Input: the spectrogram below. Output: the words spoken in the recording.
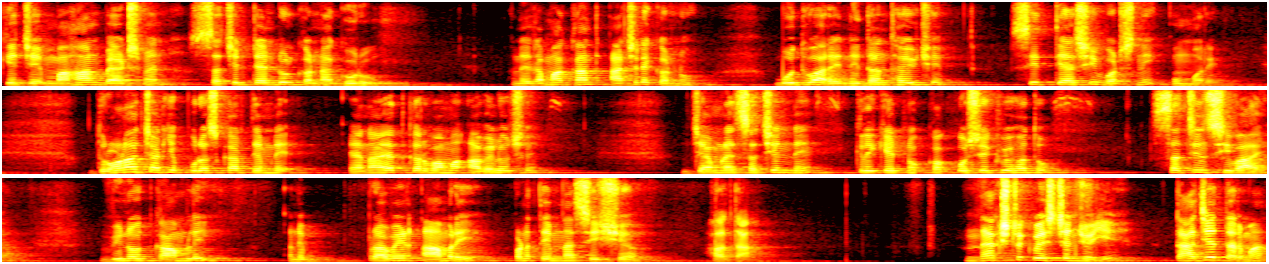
કે જે મહાન બેટ્સમેન સચિન તેંડુલકરના ગુરુ. અને રમાકાંત આચરેકરનું બુધવારે નિધન થયું છે સિત્યાસી વર્ષની ઉંમરે. દ્રોણાચાર્ય પુરસ્કાર તેમને એનાયત કરવામાં આવેલો છે. જેમણે સચિનને ક્રિકેટનો કક્કો શીખવ્યો હતો. સચિન સિવાય વિનોદ કાંબલી અને પ્રવીણ આમરે પણ તેમના શિષ્ય હતા. નેક્સ્ટ ક્વેશ્ચન જોઈએ. તાજેતરમાં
